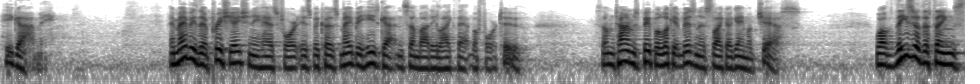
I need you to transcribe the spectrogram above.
He got me. And maybe the appreciation he has for it is because maybe he's gotten somebody like that before too. Sometimes people look at business like a game of chess. Well, these are the things,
